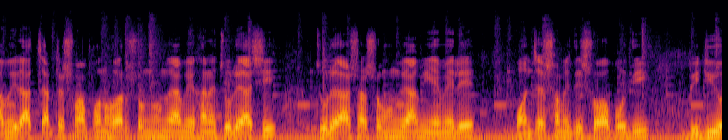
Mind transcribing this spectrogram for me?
আমি রাত চারটের সময় ফোন হওয়ার সঙ্গে সঙ্গে আমি এখানে চলে আসি। চলে আসার সঙ্গে সঙ্গে আমি এমএলএ পঞ্চায়েত সমিতির সভাপতি বিডিও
